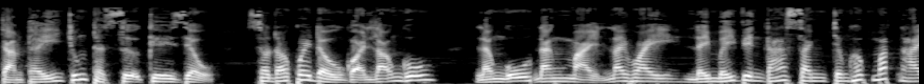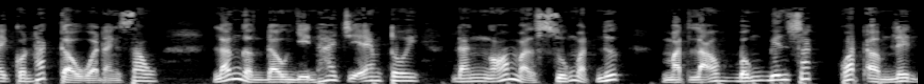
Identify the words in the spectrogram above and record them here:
cảm thấy chúng thật sự kỳ diệu, sau đó quay đầu gọi lão ngũ. Lão ngũ đang mải lai hoay lấy mấy viên đá xanh trong hốc mắt hai con hắc cầu ở đằng sau. Lão ngẩng đầu nhìn hai chị em tôi đang ngó mặt xuống mặt nước, mặt lão bỗng biến sắc quát ầm lên.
